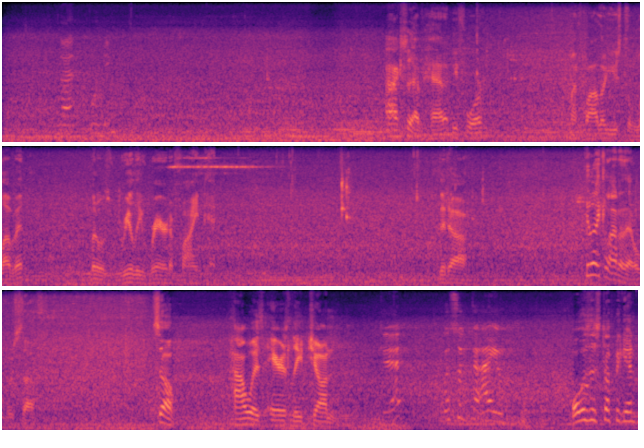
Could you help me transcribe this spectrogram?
Blood pudding. Actually, I've had it before. My father used to love it, but it was really rare to find it. That uh, he liked a lot of that older stuff. So, how was Ayers Lechon? Good. Busog kaayo. What was this stuff again?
